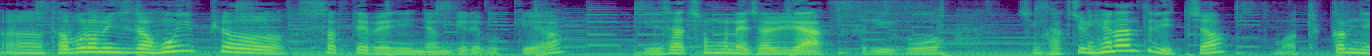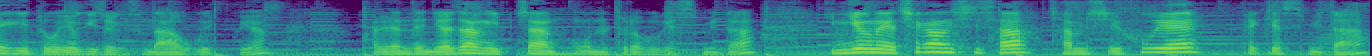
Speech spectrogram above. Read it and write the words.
어, 더불어민주당 홍익표 수석 대변인 연결해 볼게요. 인사청문회 전략 그리고 지금 각종 현안들 있죠. 뭐 특검 얘기도 여기저기서 나오고 있고요. 관련된 여당 입장 오늘 들어보겠습니다. 김경래 최강 시사 잠시 후에 뵙겠습니다.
